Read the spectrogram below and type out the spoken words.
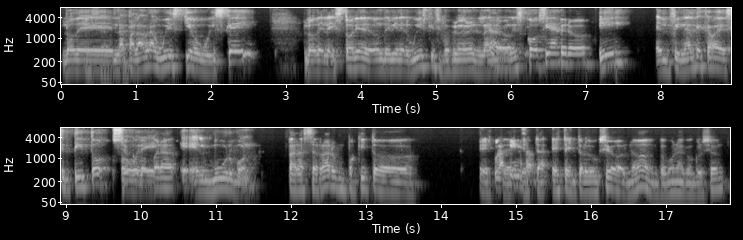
Lo de la palabra whisky o whisky, lo de la historia de dónde viene el whisky, si fue primero en Irlanda Claro, o en Escocia, pero y el final que acaba de decir Tito sobre para- el bourbon. para cerrar un poquito esta, pinza. esta- esta introducción, ¿no? Como una conclusión,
